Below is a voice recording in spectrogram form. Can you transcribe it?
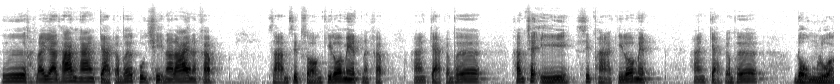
คือระยะทางห่างจากอำเภอกุชินารายนะครับ32 กิโลเมตรนะครับห่างจากอำเภอคำชะอี15กิโลเมตรห่างจากอำเภอดงหลวง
